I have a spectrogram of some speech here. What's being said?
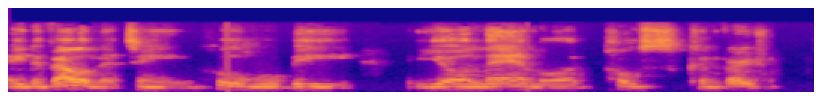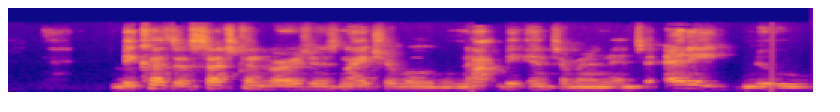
a development team who will be your landlord post-conversion. Because of such conversions, NYCHA will not be entering into any new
